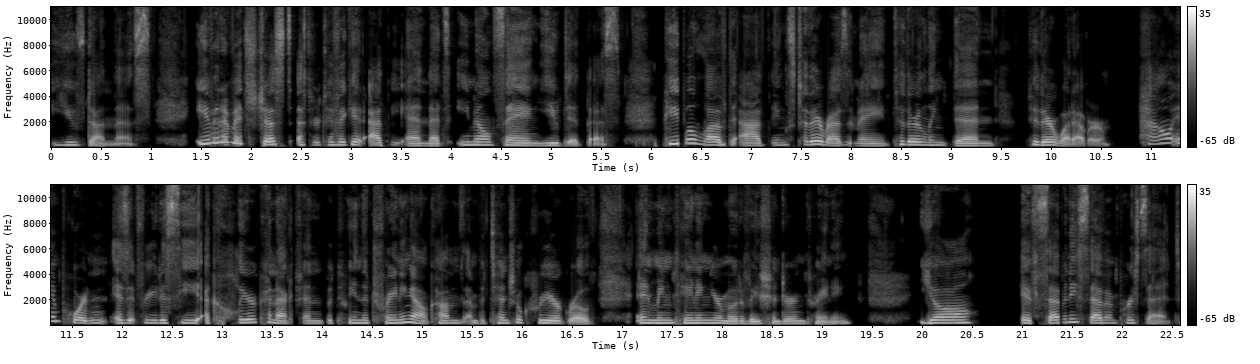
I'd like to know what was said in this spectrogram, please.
you've done this. Even if it's just a certificate at the end that's emailed saying you did this. People love to add things to their resume, to their LinkedIn, to their whatever. How important is it for you to see a clear connection between the training outcomes and potential career growth and maintaining your motivation during training? Y'all, if 77%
